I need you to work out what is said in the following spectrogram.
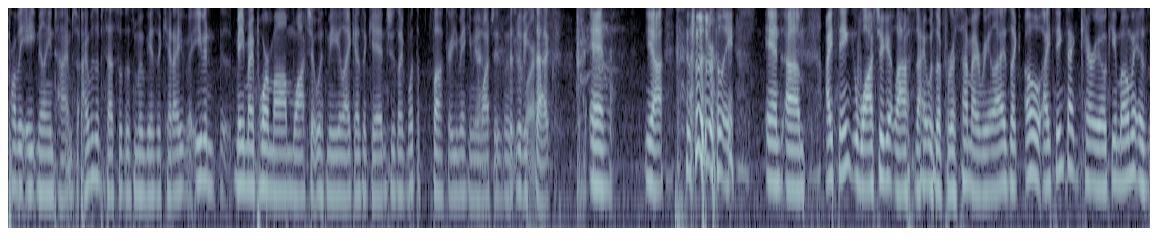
probably eight million times. I was obsessed with this movie as a kid. I even made my poor mom watch it with me, like as a kid. And she's like, "What the fuck are you making me Yeah. watch these movies?" This movie for? sucks. and yeah, literally. And um, I think watching it last night was the first time I realized, like, oh, I think that karaoke moment is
